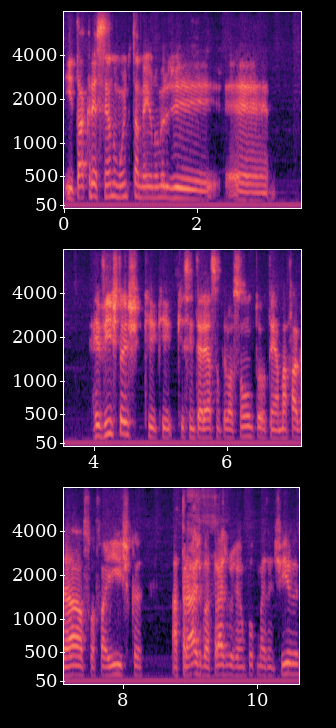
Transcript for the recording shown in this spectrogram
E está crescendo muito também o número de é, revistas que, que, que, se interessam pelo assunto. Tem a Mafagafo, a Faísca, a Trasgo, a Trasgo já é um pouco mais antiga,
